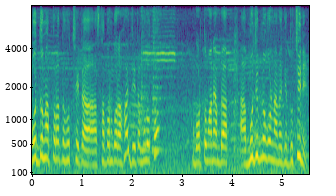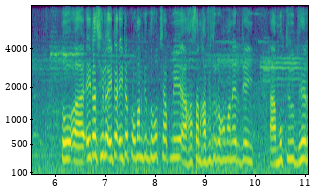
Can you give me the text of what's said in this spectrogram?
বৈদ্যনাথতলাতে হচ্ছে এটা স্থাপন করা হয়, যেটা মূলত বর্তমানে আমরা মুজিবনগর নামে কিন্তু চিনি। তো এটা ছিল, এটা এটা প্রমাণ কিন্তু হচ্ছে আপনি হাসান হাফিজুর রহমানের যেই মুক্তিযুদ্ধের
